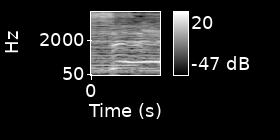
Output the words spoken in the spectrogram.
say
